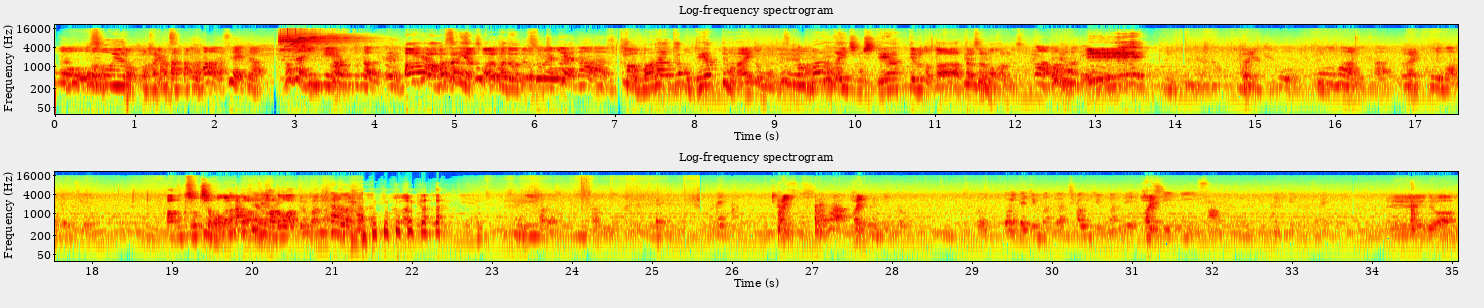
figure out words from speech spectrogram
そういうのってわかります？か あそうやな。まさに人間ハートカードああまさになん。ですかあよかったよかったそうやな。多分まだ多分出会ってもないと思うんですけど、うん。万が一もし出会ってるとかあったらそれもわかるんですかね、あ分かるで。えうん。はい。こうこう回るかはい。こう回るかどっちあ僕そっちの方がなんか波動合ってる感じ。い。いハー。ドいいハードはい。はい。はいいた順番とはちゃう順番で、はい1、2、3って言ってくだえー、では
